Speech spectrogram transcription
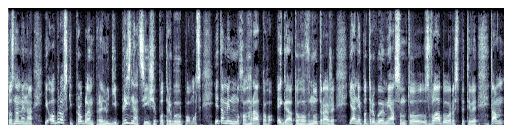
To znamená, je obrovský problém pre ľudí priznať si, že potrebujú pomoc. Je tam jednoducho hra toho ega, toho vnútra, že ja nepotrebujem, ja som to zvládol, respektíve tam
